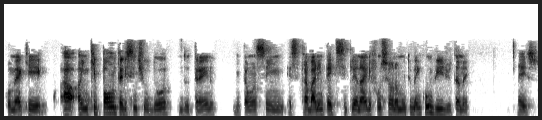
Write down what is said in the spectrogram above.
como é que, a, em que ponto ele sentiu dor do treino. Então, assim, esse trabalho interdisciplinar ele funciona muito bem com vídeo também. É isso.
